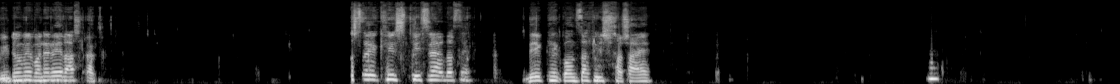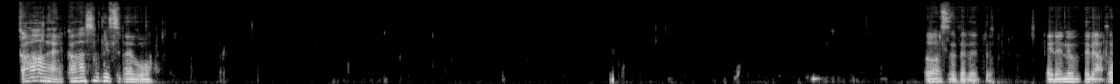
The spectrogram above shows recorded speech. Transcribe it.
वीडियो में बने रहे लास्ट तक। एक फ़िश खींच रहा है उधर से देख कौन सा फ़िश फंसा है। कहाँ है? कहाँ से रहा है वो? तो। ऐसे तेरे तो तेरे ने तेरे आते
